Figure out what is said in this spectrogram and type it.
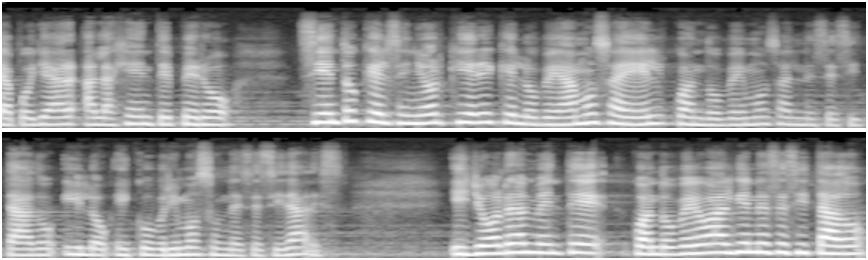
apoyar a la gente, pero siento que el Señor quiere que lo veamos a Él cuando vemos al necesitado y, y cubrimos sus necesidades. Y yo realmente cuando veo a alguien necesitado,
